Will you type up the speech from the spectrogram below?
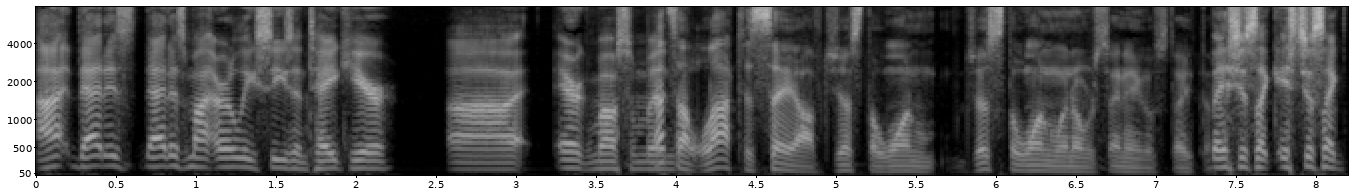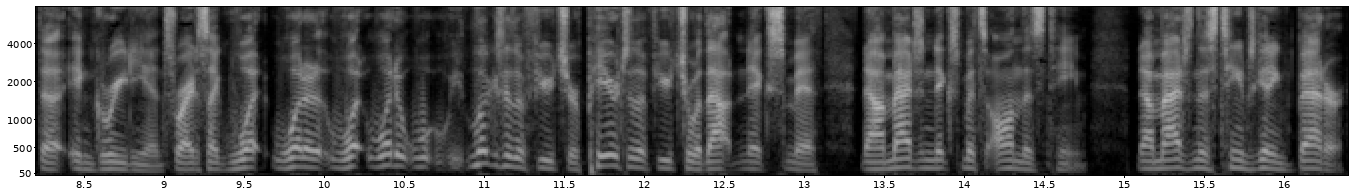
I, that is that is my early season take here. Uh, Eric Musselman. That's a lot to say off just the one, just the one win over San Diego State. Though. But it's just like it's just like the ingredients, right? It's like what what are, what what, what look to the future, peer to the future without Nick Smith. Now imagine Nick Smith's on this team. Now imagine this team's getting better.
